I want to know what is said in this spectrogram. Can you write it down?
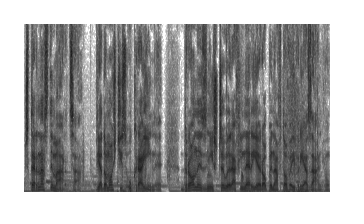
14 marca. Wiadomości z Ukrainy. Drony zniszczyły rafinerię ropy naftowej w Riazaniu.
